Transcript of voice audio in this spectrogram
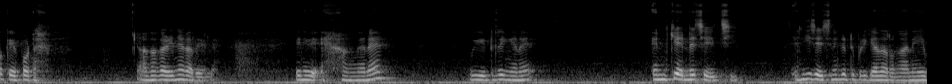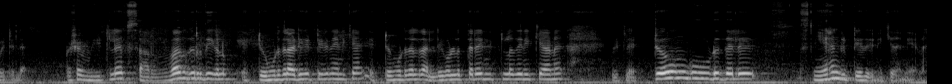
ഓക്കെ പോട്ടെ. അതൊക്കെ കഴിഞ്ഞ കഥയല്ലേ? എനിവേ അങ്ങനെ വീട്ടിലിങ്ങനെ എനിക്ക് എന്റെ ചേച്ചി എനിക്ക് ചേച്ചിനെ കെട്ടിപ്പിടിക്കാതെ ഇറങ്ങാനേ പറ്റില്ല. പക്ഷേ വീട്ടിലെ സർവവികൃതികളും ഏറ്റവും കൂടുതൽ അടി കിട്ടിയിരുന്നത് എനിക്ക് ഏറ്റവും കൂടുതൽ തല്ലികൊള്ളുത്തരം എനിക്കുള്ളത് എനിക്കാണ്. വീട്ടിൽ ഏറ്റവും കൂടുതൽ സ്നേഹം കിട്ടിയത് എനിക്ക് തന്നെയാണ്.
